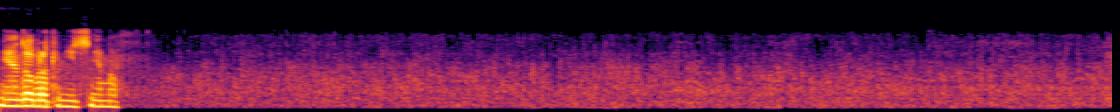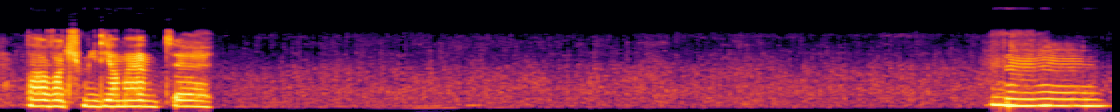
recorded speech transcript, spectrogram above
Nie, dobra, tu nic nie ma. Dawać mi diamenty. Mm.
